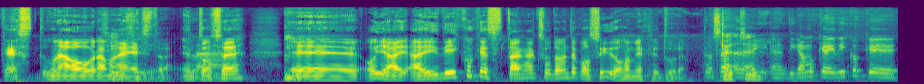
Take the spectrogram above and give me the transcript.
que es una obra Sí, sí. maestra. Entonces, eh, oye, hay, hay discos que están absolutamente cosidos a mi escritura. O sea, hay- eh, digamos que hay discos que,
